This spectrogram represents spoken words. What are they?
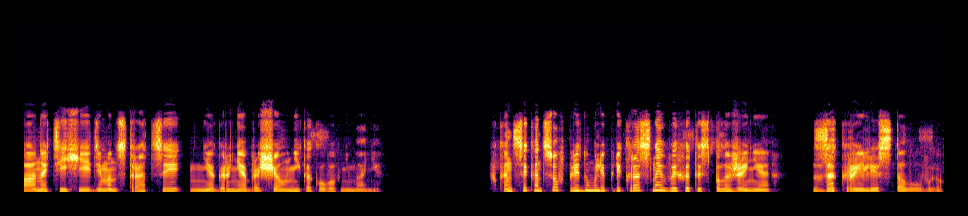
А на тихие демонстрации негр не обращал никакого внимания. В конце концов придумали прекрасный выход из положения закрыли столовую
